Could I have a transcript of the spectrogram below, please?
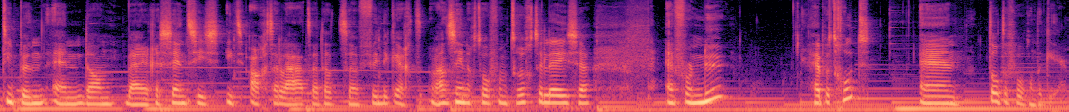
typen en dan bij recensies iets achterlaten. Dat uh, vind ik echt waanzinnig tof om terug te lezen. En voor nu, heb het goed en tot de volgende keer.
